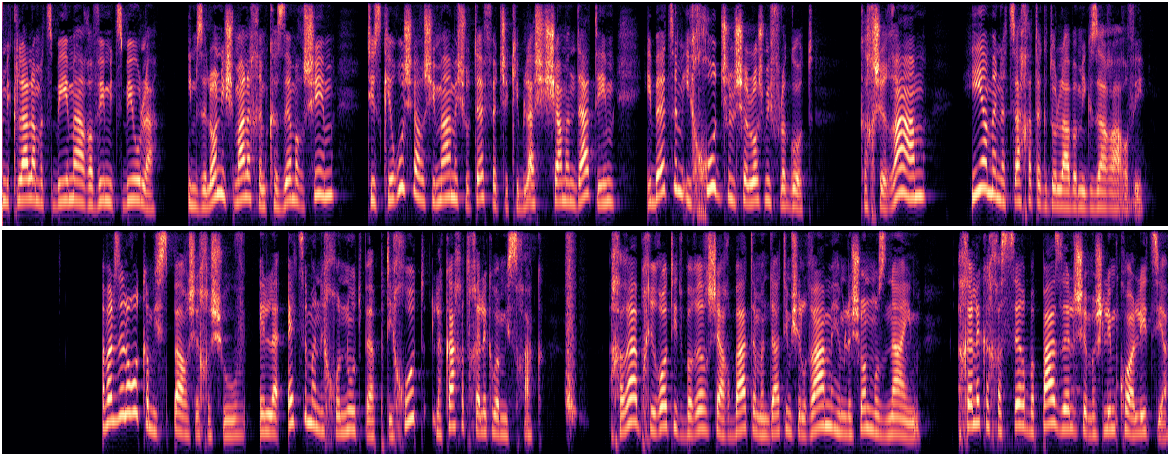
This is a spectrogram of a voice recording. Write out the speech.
מכלל המצביעים הערבים הצביעו לה. אם זה לא נשמע לכם כזה מרשים, תזכרו שהרשימה המשותפת שקיבלה שישה מנדטים, היא בעצם איחוד של שלוש מפלגות. כך שרע"מ היא המנצחת הגדולה במגזר הערבי. אבל זה לא רק המספר שחשוב, אלא עצם הנכונות והפתיחות לקחת חלק במשחק. אחרי הבחירות התברר שארבעת המנדטים של רע"מ הם לשון מאזניים, החלק החסר בפאזל שמשלים קואליציה,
